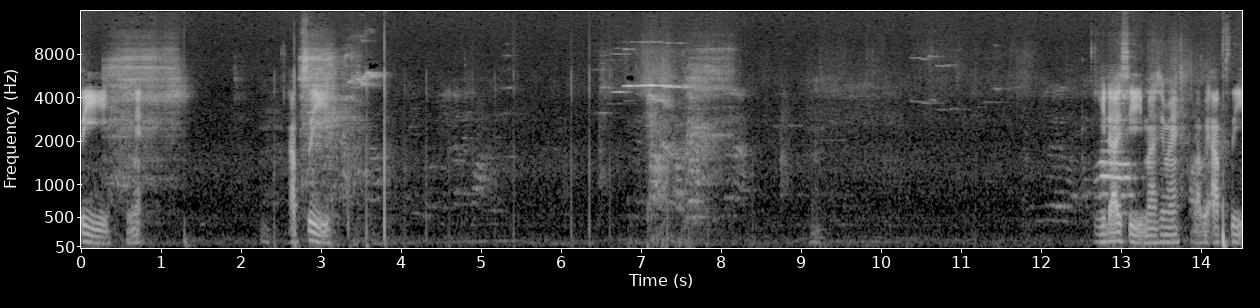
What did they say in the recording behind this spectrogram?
สี่อย่างเงี้ยอัพสี่นี้ได้สี่มาใช่ไหม เราไปอัพสี่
